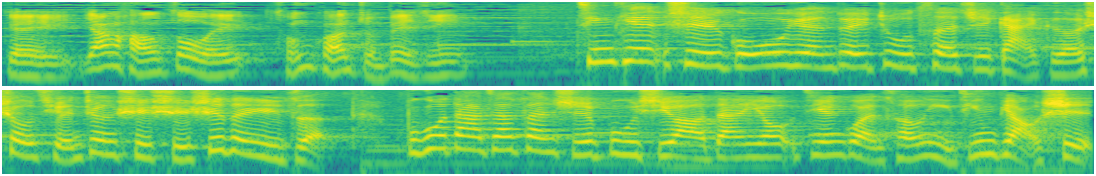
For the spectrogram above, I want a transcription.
给央行作为存款准备金。今天是国务院对注册制改革授权正式实施的日子。不过，大家暂时不需要担忧，监管层已经表示，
